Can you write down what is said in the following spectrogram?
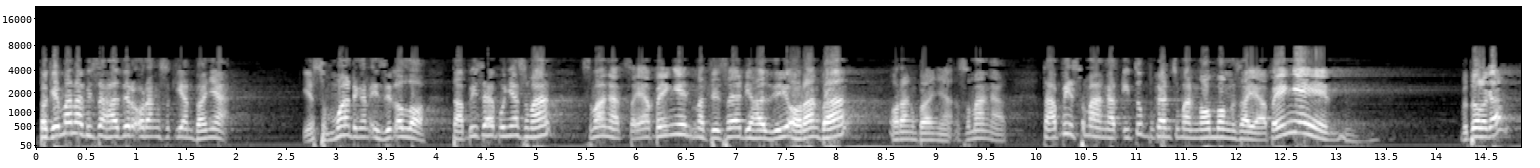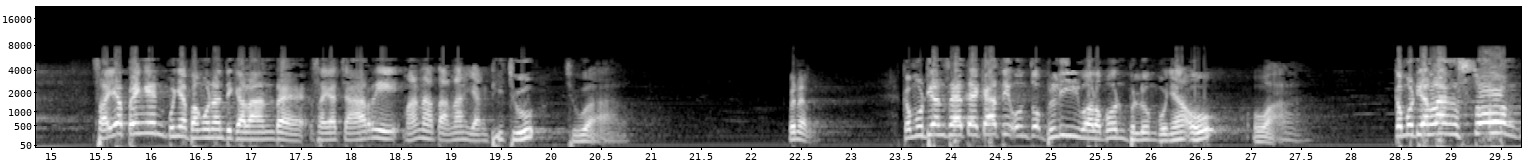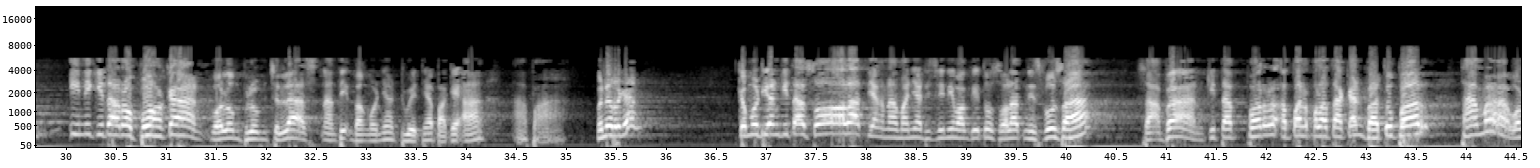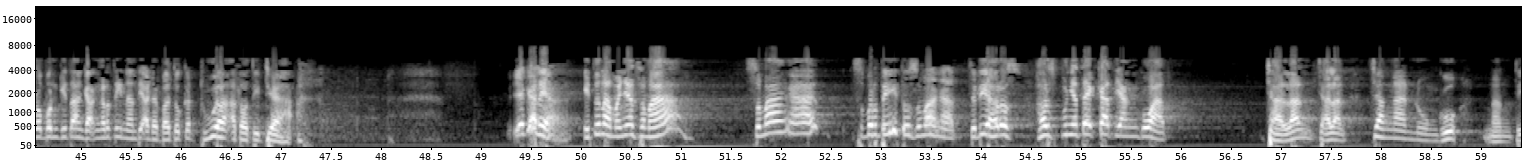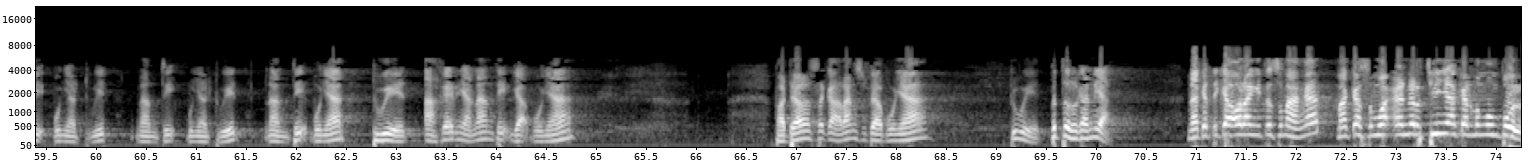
Bagaimana bisa hadir orang sekian banyak? Ya semua dengan izin Allah. Tapi saya punya semangat. semangat. Saya pengen majlis saya dihadiri orang ba orang banyak. Semangat. Tapi semangat itu bukan cuma ngomong saya pengen. Betul kan? Saya pengen punya bangunan tiga lantai. Saya cari mana tanah yang dijual. Benar. Kemudian saya tekati untuk beli walaupun belum punya uang. Kemudian langsung ini kita robohkan. Walau belum jelas nanti bangunnya duitnya pakai A, apa. Benar kan? Kemudian kita sholat yang namanya di sini waktu itu sholat nisfusa Saban. Kita per, apa, peletakan batu pertama. Walaupun kita nggak ngerti nanti ada batu kedua atau tidak. Ya kan ya? Itu namanya semang, semangat. Seperti itu semangat. Jadi harus harus punya tekad yang kuat. Jalan, jalan. Jangan nunggu nanti punya duit, nanti punya duit, nanti punya duit. Akhirnya nanti nggak punya. Padahal sekarang sudah punya duit. Betul kan ya? Nah ketika orang itu semangat, maka semua energinya akan mengumpul.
